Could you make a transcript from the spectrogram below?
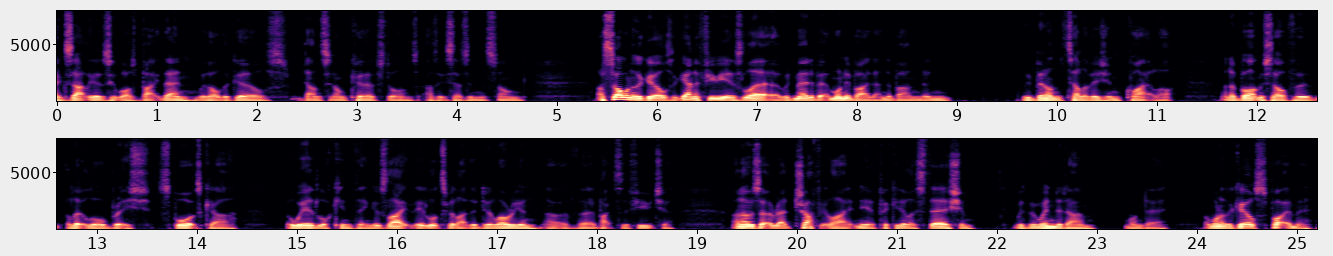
exactly as it was back then, with all the girls dancing on curbstones, as it says in the song. I saw one of the girls again a few years later. We'd made a bit of money by then, the band, and we'd been on the television quite a lot. And I bought myself a, a little old British sports car, a weird looking thing. It was like it looked a bit like the DeLorean out of uh, Back to the Future. And I was at a red traffic light near Piccadilly Station with my window down one day, and one of the girls spotted me,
